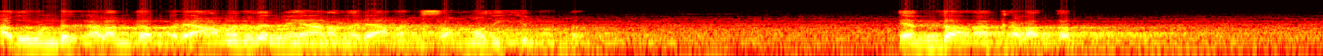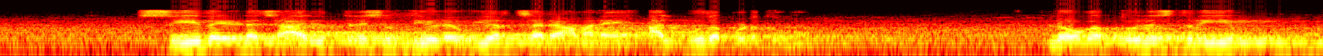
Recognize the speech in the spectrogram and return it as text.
അതുകൊണ്ട് കളങ്കം രാമന് തന്നെയാണെന്ന് രാമൻ സമ്മതിക്കുന്നുണ്ട്. എന്താണ് ആ കളങ്കം? സീതയുടെ ചാരിത്രശുദ്ധിയുടെ ഉയർച്ച രാമനെ അത്ഭുതപ്പെടുത്തുന്നു. ലോകത്തൊരു സ്ത്രീയും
